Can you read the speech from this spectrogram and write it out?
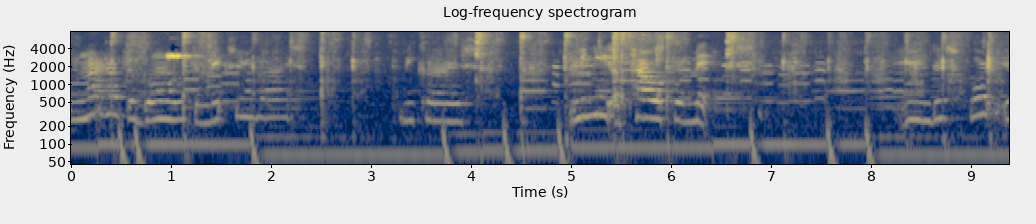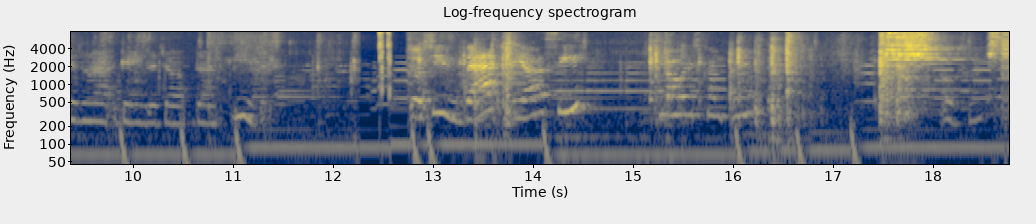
We might have to go with the mixer, you guys, because we need a powerful mix. And this fork is not getting the job done either. So she's back, y'all see? She always comes through. Oh.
